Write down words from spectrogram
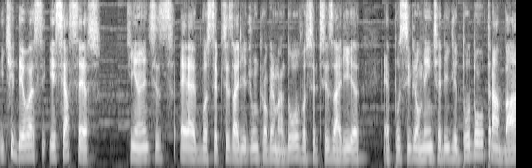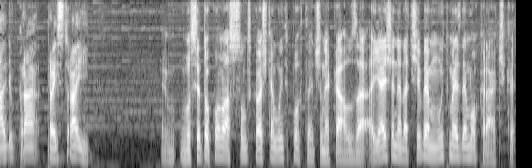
e te deu esse, esse, acesso que antes é, você precisaria de um programador, você precisaria é, possivelmente ali de todo um trabalho para extrair. Você tocou no assunto que eu acho que é muito importante, né, Carlos? A AI generativa é muito mais democrática.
